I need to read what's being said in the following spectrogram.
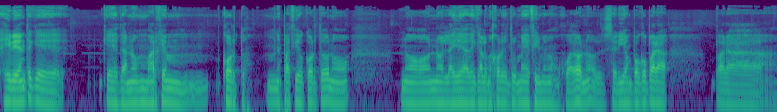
es evidente que que es darnos un margen corto, un espacio corto, no, no, no es la idea de que a lo mejor dentro de un mes firmemos un jugador, ¿no? Sería un poco para, para,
